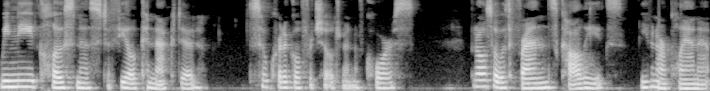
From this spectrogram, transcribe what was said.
We need closeness to feel connected. So critical for children, of course, but also with friends, colleagues, even our planet.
